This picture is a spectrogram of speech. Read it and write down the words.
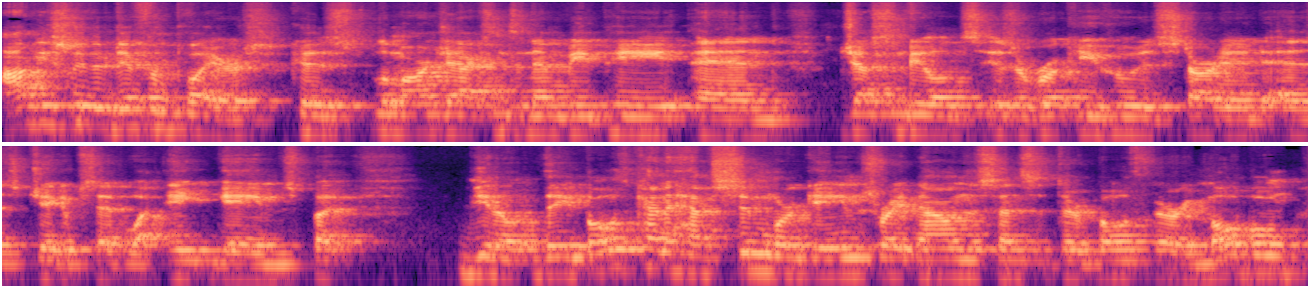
obviously they're different players because Lamar Jackson's an MVP and Justin Fields is a rookie who has started, as Jacob said, what eight games. But you know they both kind of have similar games right now in the sense that they're both very mobile.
